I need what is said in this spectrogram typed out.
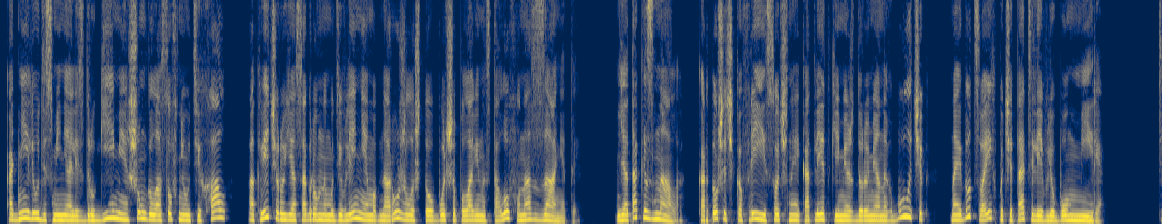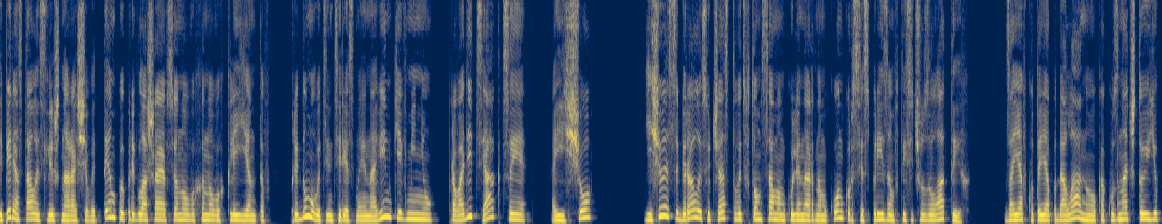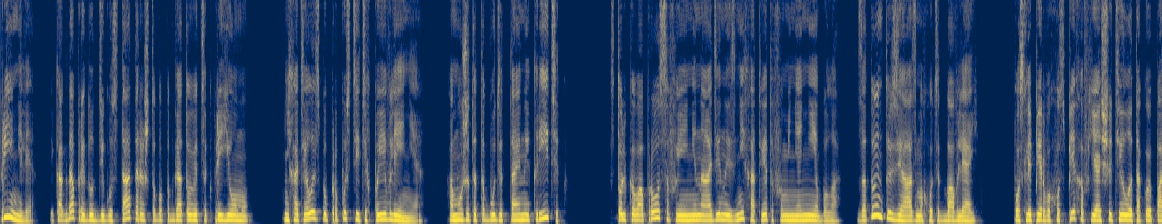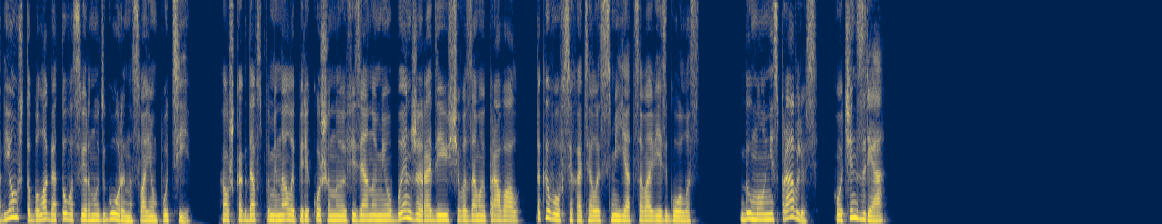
Одни люди сменялись другими, шум голосов не утихал, а к вечеру я с огромным удивлением обнаружила, что больше половины столов у нас заняты. Я так и знала. Картошечка фри и сочные котлетки между румяных булочек найдут своих почитателей в любом мире. Теперь осталось лишь наращивать темпы, приглашая все новых и новых клиентов, придумывать интересные новинки в меню, проводить акции, а еще... Еще я собиралась участвовать в том самом кулинарном конкурсе с призом в тысячу золотых. Заявку-то я подала, но как узнать, что ее приняли? И когда придут дегустаторы, чтобы подготовиться к приему? Не хотелось бы пропустить их появление. А может, это будет тайный критик? Столько вопросов, и ни на один из них ответов у меня не было. Зато энтузиазма хоть отбавляй. После первых успехов я ощутила такой подъем, что была готова свернуть горы на своем пути. А уж когда вспоминала перекошенную физиономию Бенджи, радеющего за мой провал, так и вовсе хотелось смеяться во весь голос. Думал, не справлюсь? Очень зря.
